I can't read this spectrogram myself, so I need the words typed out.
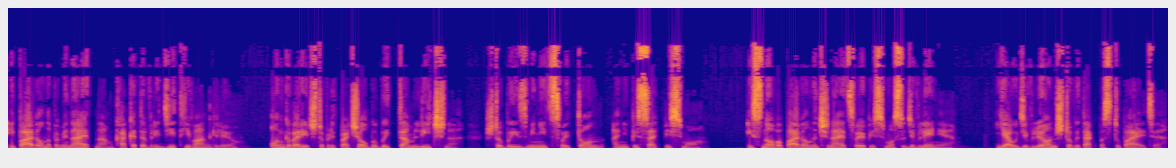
И Павел напоминает нам, как это вредит Евангелию. Он говорит, что предпочел бы быть там лично, чтобы изменить свой тон, а не писать письмо. И снова Павел начинает свое письмо с удивления. «Я удивлен, что вы так поступаете».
